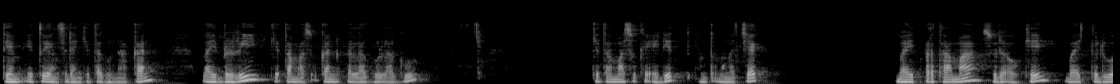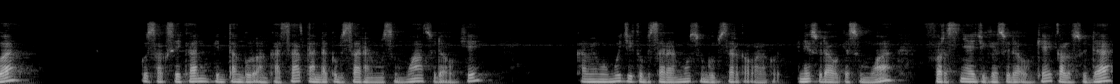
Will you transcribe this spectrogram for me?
tim itu yang sedang kita gunakan. Library kita masukkan ke lagu-lagu. Kita masuk ke edit untuk mengecek Bait pertama sudah oke, okay. bait kedua kusaksikan bintang guru angkasa, tanda kebesaranmu semua sudah oke. Okay. Kami memuji kebesaranmu, sungguh besar kau Allahku. Ini sudah oke okay semua. Verse-nya juga sudah oke. Okay. Kalau sudah,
